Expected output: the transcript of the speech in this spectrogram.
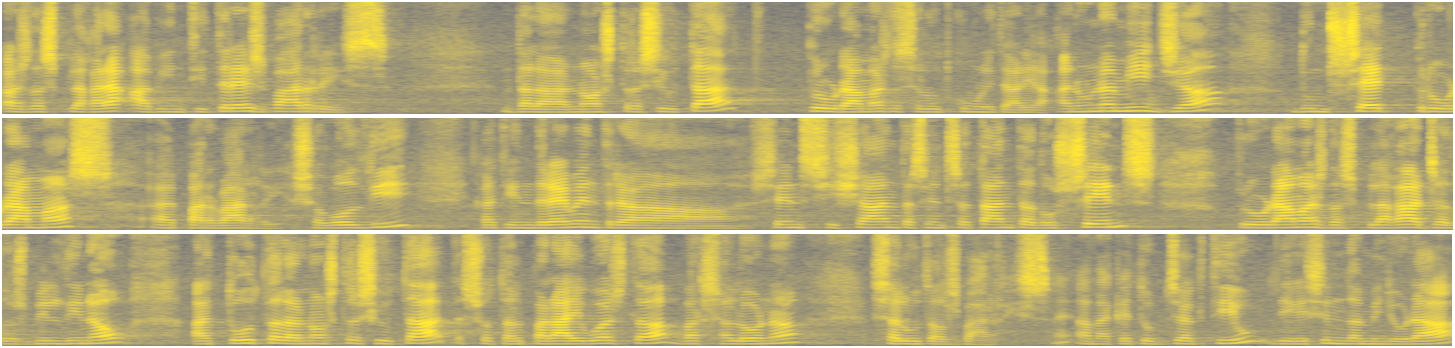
Es desplegarà a 23 barris de la nostra ciutat programes de salut comunitària, en una mitja d'uns 7 programes eh, per barri. Això vol dir que tindrem entre 160, 170, 200 programes desplegats a 2019 a tota la nostra ciutat sota el paraigües de Barcelona Salut als Barris, eh, amb aquest objectiu diguéssim, de millorar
